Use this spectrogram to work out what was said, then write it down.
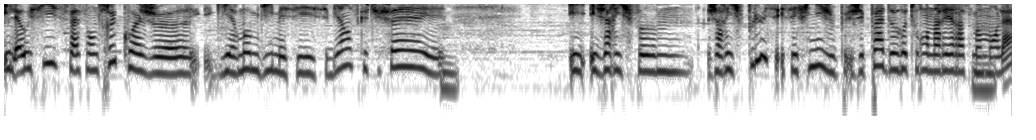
et là aussi, il se passe un truc, quoi. Je, Guillermo me dit, mais c'est, bien ce que tu fais. Et, Mm. et, et j'arrive, euh, j'arrive plus. C'est, fini. J'ai pas de retour en arrière à ce Mm. moment-là.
